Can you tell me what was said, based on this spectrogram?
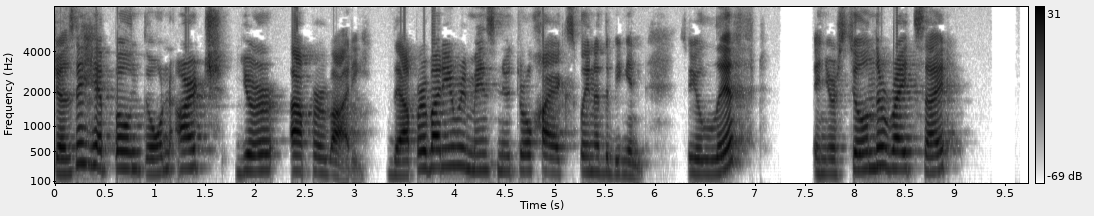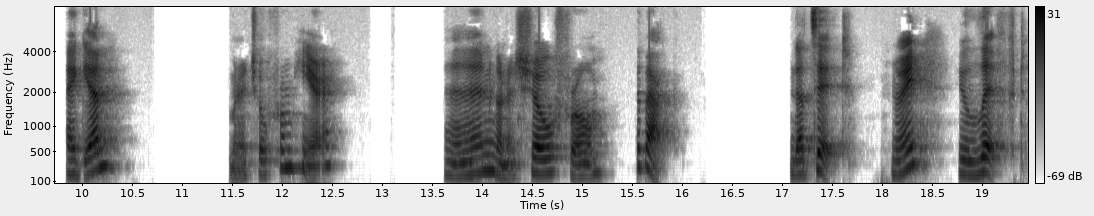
Just the hip bone. Don't arch your upper body. The upper body remains neutral, how I explained at the beginning. So you lift and you're still on the right side. Again, I'm going to show from here and I'm going to show from the back. That's it, right? You lift.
